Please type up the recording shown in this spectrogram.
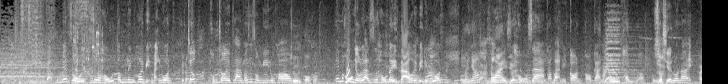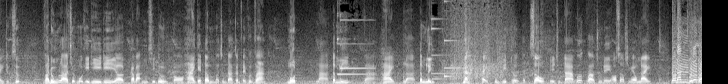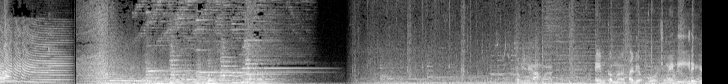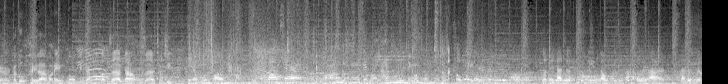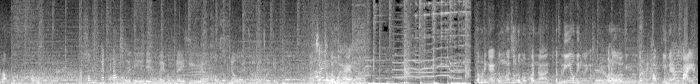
Thì bạn không biết rồi, dưa hấu tâm linh hơi bị mạnh luôn? Trước không chơi Plan vs. Zombie đúng không? Chơi có có. Thế mà không nhớ là dưa hấu đẩy tà hơi bị đỉnh luôn. Mà nhá, ngoài dưa hấu ra các bạn ấy còn có cả nồi thần nữa. Hơi bị chiến luôn đấy. Hay thực sự. Và đúng là trước mỗi kỳ thi thì ờ, các bạn sĩ tử có hai cái tâm mà chúng ta cần phải vững vàng. Một là tâm lý và hai là tâm linh. Nào hãy cùng hít thở thật sâu để chúng ta bước vào chủ đề hot search ngày hôm nay. Tâm, Tâm vững vững vàng. Vàng em cầm ờ, tài liệu của chúng em đi để ờ, các cụ thấy là bọn em có tinh thần học tập rất là cao, rất là chăm chỉ. thì là muốn có may mắn và sẽ có được một kết quả cao như mình mong muốn đặt khẩu ngay để mình có thể đạt được tự tin trong kỳ thi sắp tới và đạt được nguyện vọng của mình trong kỳ thi. không cắt tóc rồi thì đến mấy hôm đấy thì không gội đầu để cho đỡ trôi kiến thức Dạ thắp hương mỗi ngày ạ. Tâm linh này cũng giúp được một phần à, tâm lý của mình thôi anh ạ. Còn đâu mình vẫn phải học thì mới làm được bài ấy.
